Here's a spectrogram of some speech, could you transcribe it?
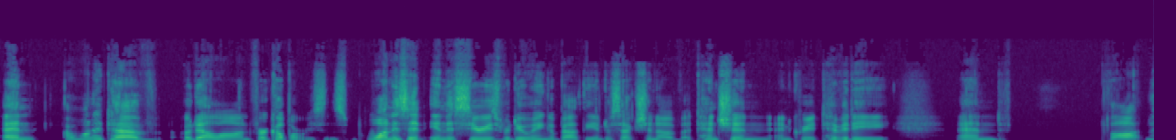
And I wanted to have Odell on for a couple reasons. One is that in the series we're doing about the intersection of attention and creativity and thought,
